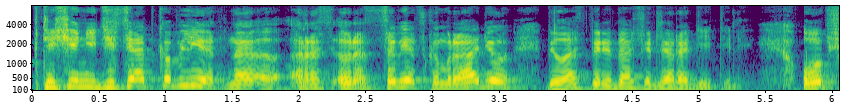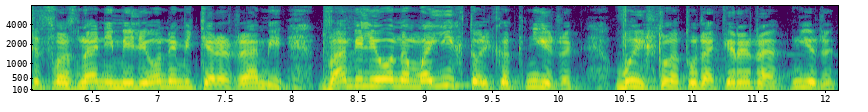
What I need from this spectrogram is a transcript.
В течение десятков лет на э, советском радио велась передача для родителей. Общество знаний миллионами тиражами. Два миллиона моих только книжек вышло туда, тиража книжек,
